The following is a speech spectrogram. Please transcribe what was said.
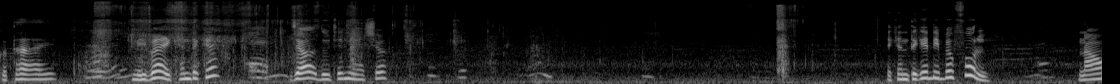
কোথায়? নিবা এখান থেকে? যাও, দুইটা নিয়ে আসো। এখান থেকে নিবে ফুল? নাও।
